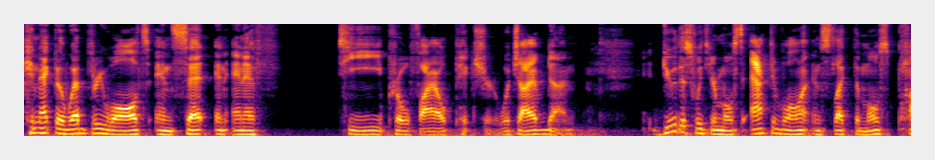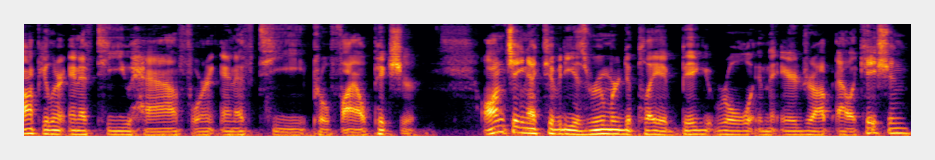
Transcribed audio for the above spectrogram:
connect a Web3 wallet and set an NFT profile picture, which I've done. Do this with your most active wallet and select the most popular NFT you have for an NFT profile picture. On chain activity is rumored to play a big role in the airdrop allocation.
